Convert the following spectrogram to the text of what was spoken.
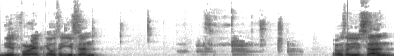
need for it. 여기서 it은 여기서 it은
